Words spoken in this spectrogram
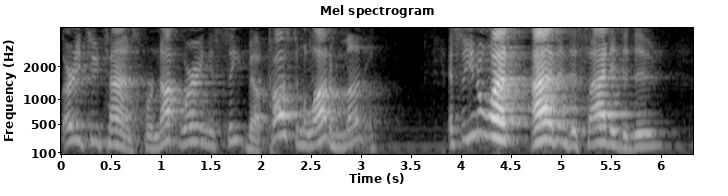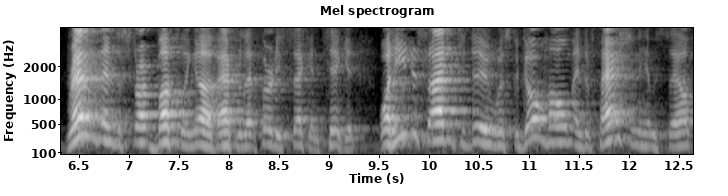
32 times for not wearing his seatbelt. Cost him a lot of money. And so, you know what Ivan decided to do? Rather than to start buckling up after that 30 second ticket, what he decided to do was to go home and to fashion himself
